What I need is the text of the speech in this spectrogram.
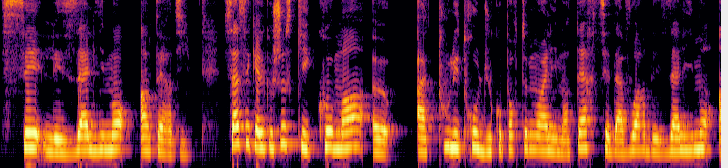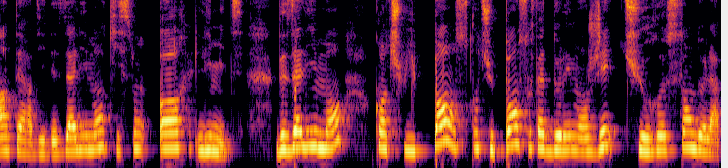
c'est les aliments interdits. Ça, c'est quelque chose qui est commun euh, à tous les troubles du comportement alimentaire, c'est d'avoir des aliments interdits, des aliments qui sont hors limite. Des aliments, quand tu y penses, quand tu penses au fait de les manger, tu ressens de la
